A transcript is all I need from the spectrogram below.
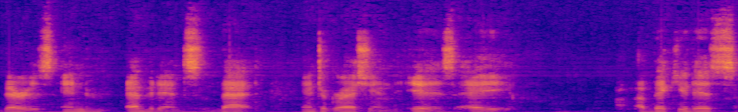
There is evidence that introgression is a ubiquitous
